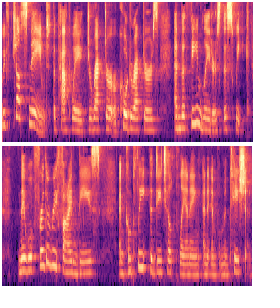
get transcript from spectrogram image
We've just named the pathway director or co directors and the theme leaders this week, and they will further refine these and complete the detailed planning and implementation.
